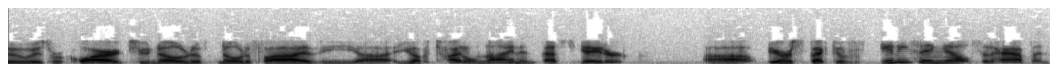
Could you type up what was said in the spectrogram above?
who is required to noti- notify the. Uh, you have a Title IX investigator. Uh, irrespective of anything else that happens,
